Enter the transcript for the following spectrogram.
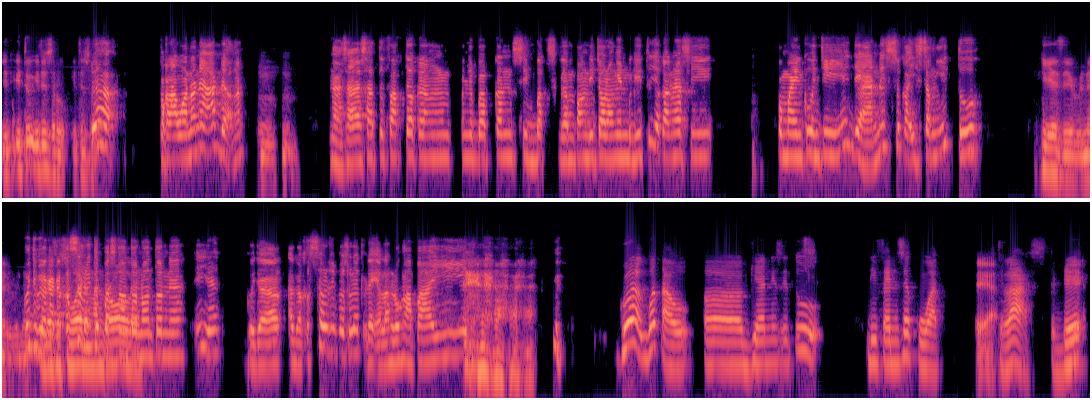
Itu itu, itu seru, itu seru. Ya, perlawanannya ada kan? Mm -hmm. Nah, salah satu faktor yang menyebabkan si Bucks gampang dicolongin begitu ya karena si pemain kuncinya Giannis suka iseng itu. Iya sih, benar benar. Gue juga agak kesel itu pas nonton nontonnya. Iya, gue agak kesel sih pas lihat, lah lu ngapain? gue gue tahu uh, Giannis itu defense-nya kuat, yeah. jelas, gede,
